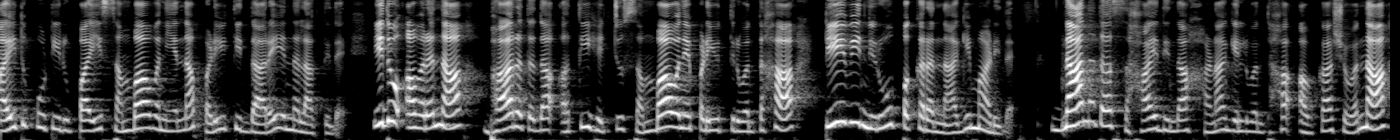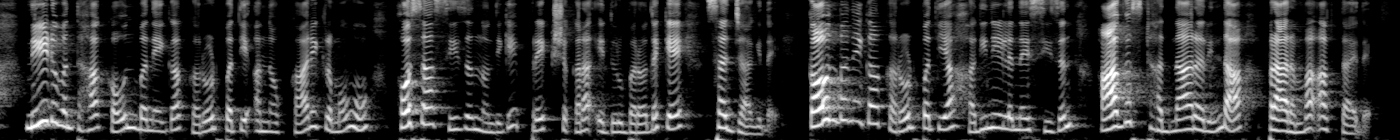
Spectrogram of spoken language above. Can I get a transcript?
ಐದು ಕೋಟಿ ರೂಪಾಯಿ ಸಂಭಾವನೆಯನ್ನ ಪಡೆಯುತ್ತಿದ್ದಾರೆ ಎನ್ನಲಾಗ್ತಿದೆ. ಇದು ಅವರನ್ನ ಭಾರತದ ಅತಿ ಹೆಚ್ಚು ಸಂಭಾವನೆ ಪಡೆಯುತ್ತಿರುವಂತಹ ಟಿವಿ ನಿರೂಪಕರನ್ನಾಗಿ ಮಾಡಿದೆ. ಜ್ಞಾನದ ಸಹಾಯದಿಂದ ಹಣ ಗೆಲ್ಲುವಂತಹ ಅವಕಾಶವನ್ನ ನೀಡುವಂತಹ ಕೌನ್ ಬನೇಗ ಕರೋಡ್ಪತಿ ಅನ್ನೋ ಕಾರ್ಯಕ್ರಮವು ಹೊಸ ಸೀಸನ್ನೊಂದಿಗೆ ಪ್ರೇಕ್ಷಕರ ಎದುರು ಬರೋದಕ್ಕೆ ಸಜ್ಜಾಗಿದೆ. ಕೌನ್ ಬನೇಗ ಕರೋಡ್ಪತಿಯ ಹದಿನೇಳನೇ ಸೀಸನ್ ಆಗಸ್ಟ್ ಹದಿನಾರರಿಂದ ಪ್ರಾರಂಭ ಆಗ್ತಾ ಇದೆ.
